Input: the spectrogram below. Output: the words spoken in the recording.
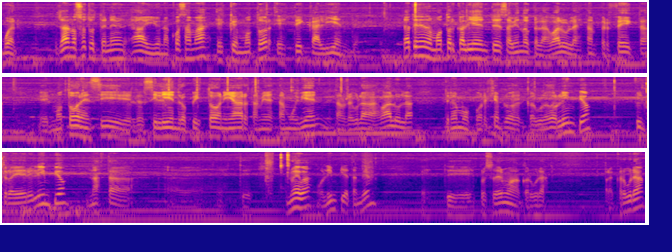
Bueno, ya nosotros tenemos, hay una cosa más, es que el motor esté caliente ya teniendo el motor caliente, sabiendo que las válvulas están perfectas, el motor en sí, el cilindro, pistón y aros también están muy bien, están reguladas las válvulas. Tenemos, por ejemplo, el carburador limpio, filtro de aire limpio, nafta eh, este, nueva o limpia también. Este, procederemos a carburar. Para carburar,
